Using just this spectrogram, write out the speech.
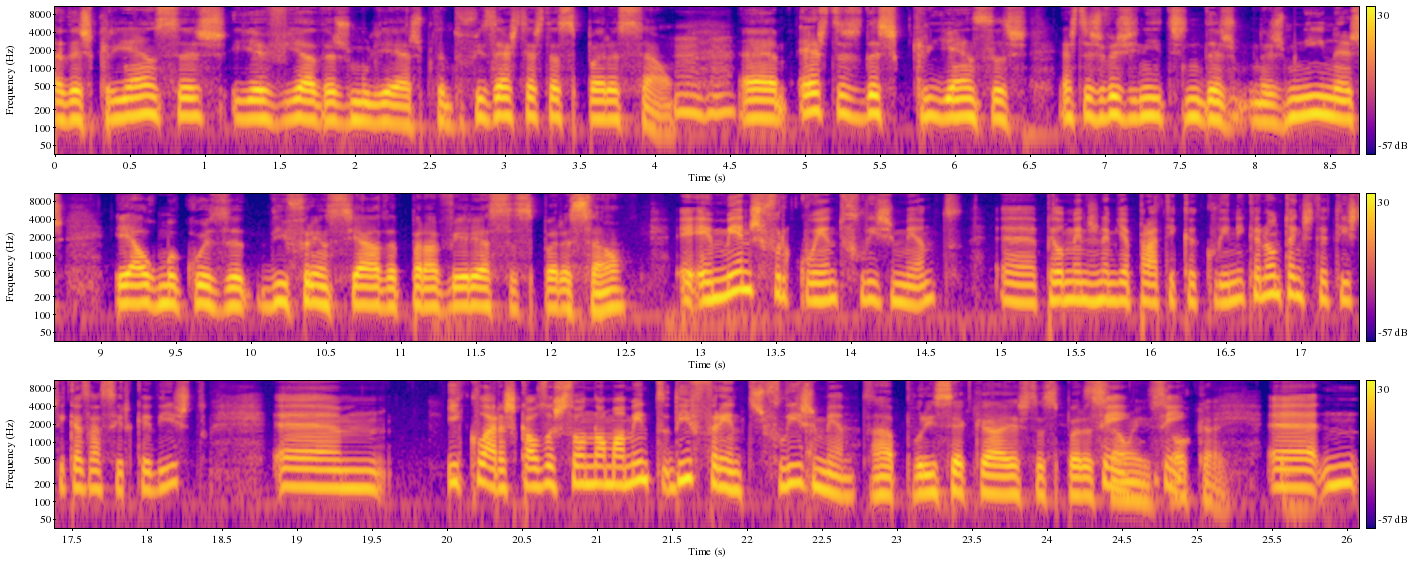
a das crianças e havia a das mulheres. Portanto, tu fizeste esta separação. Uhum. Uh, estas das crianças, estas vaginites das, nas meninas, é alguma coisa diferenciada para haver essa separação? É, é menos frequente, felizmente, uh, pelo menos na minha prática clínica. Não tenho estatísticas acerca disto. Um, e claro, as causas são normalmente diferentes, felizmente. Ah, por isso é que há esta separação. Sim, isso. sim. Ok. Uh,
